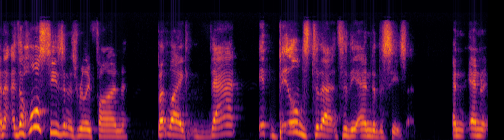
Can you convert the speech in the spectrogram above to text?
and I- the whole season is really fun. But like that, it builds to that to the end of the season, and and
